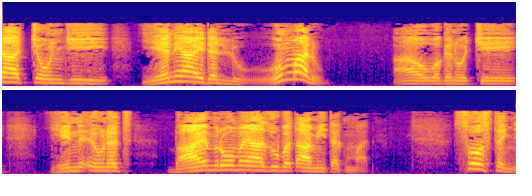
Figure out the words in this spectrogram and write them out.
ናቸው እንጂ የእኔ አይደሉም አሉ። አዎ ወገኖቼ፣ ይህን እውነት በአእምሮ መያዙ በጣም ይጠቅማል። ሦስተኛ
